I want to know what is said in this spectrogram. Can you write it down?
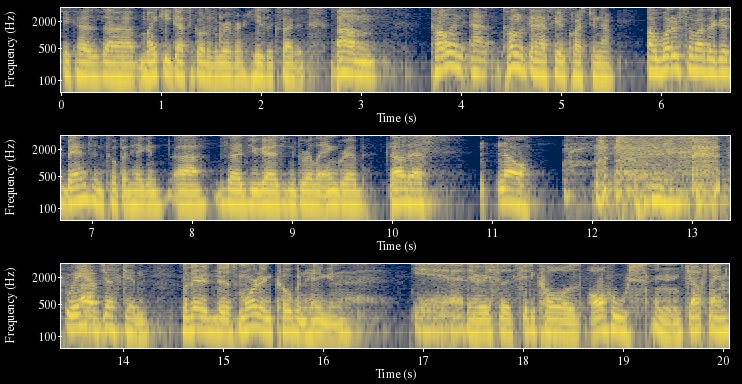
because uh, Mikey got to go to the river. He's excited. Um, Colin, uh, Colin's going to ask you a question now. Uh, what are some other good bands in Copenhagen uh, besides you guys and Gorilla Angreb? No, that's no. We I'm have just kidding. But there, there's more than Copenhagen. yeah. There is a city called Aarhus in Jutland,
